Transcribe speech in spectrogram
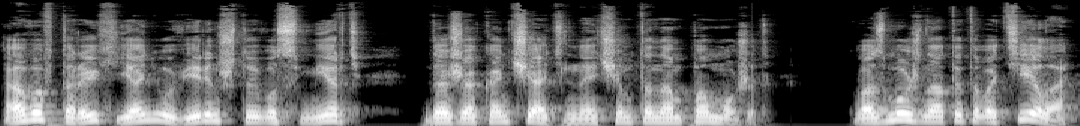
А во-вторых, я не уверен, что его смерть, даже окончательная, чем-то нам поможет. Возможно, от этого тела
